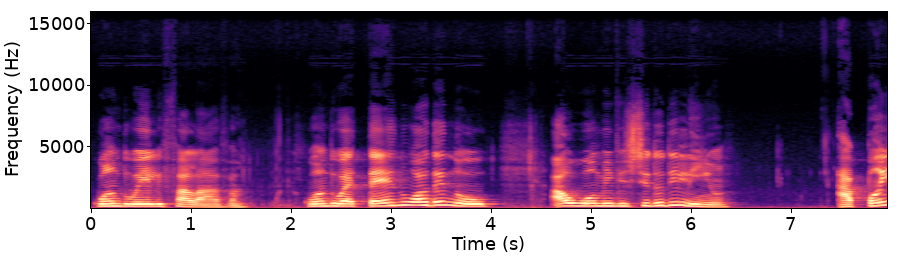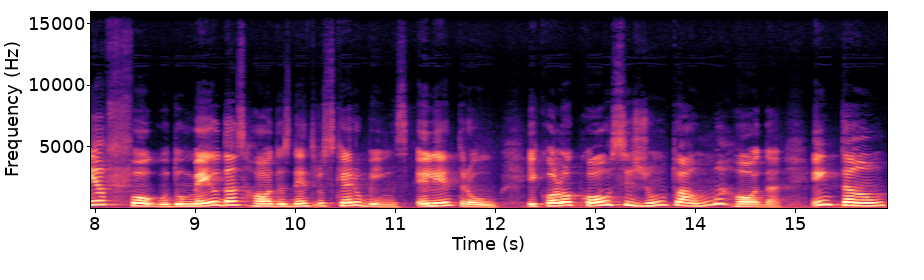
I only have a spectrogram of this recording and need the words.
quando ele falava, quando o Eterno ordenou ao homem vestido de linho Apanha fogo do meio das rodas dentre os querubins. Ele entrou e colocou-se junto a uma roda. Então,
